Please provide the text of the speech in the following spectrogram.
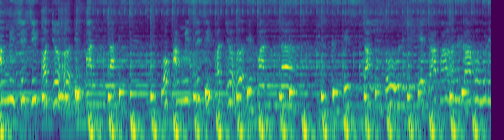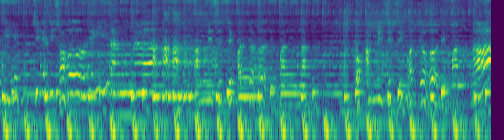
আমি শ্রী ভজহরি মান্না আমি শ্রী হজহরি পান্না। ইস্তাম্বুল গিয়ে জাপান, কাবুল গিয়ে শিখেছি সহজেই রান্না। আমি শ্রী হজহরি পান্না। ও আমি শ্রী হজহরি পান্না।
